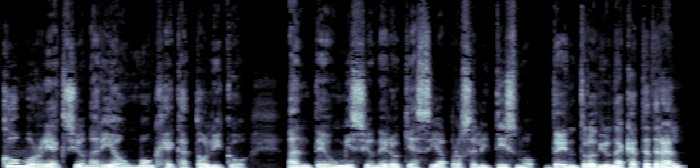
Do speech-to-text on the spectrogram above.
¿Cómo reaccionaría un monje católico ante un misionero que hacía proselitismo dentro de una catedral?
